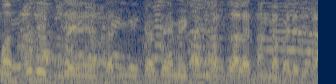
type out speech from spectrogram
मस्त दिसते नेसा ती विचारते मेकअप कसं झालाय सांगा पहिले तिला.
